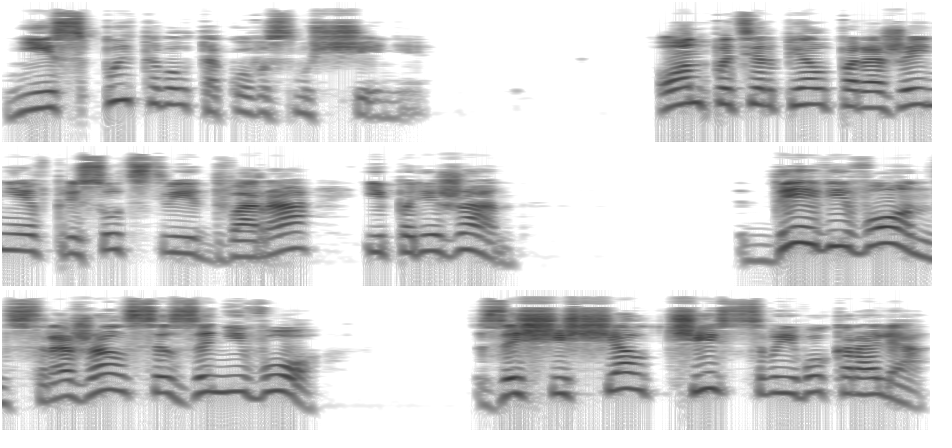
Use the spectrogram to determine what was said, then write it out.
не испытывал такого смущения. Он потерпел поражение в присутствии двора и парижан. Де Вивон сражался за него, защищал честь своего короля.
